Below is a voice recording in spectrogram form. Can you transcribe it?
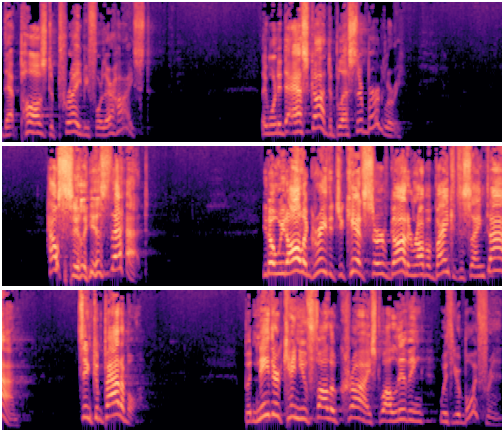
that paused to pray before their heist. They wanted to ask God to bless their burglary. How silly is that? You know, we'd all agree that you can't serve God and rob a bank at the same time. It's incompatible. But neither can you follow Christ while living with your boyfriend.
